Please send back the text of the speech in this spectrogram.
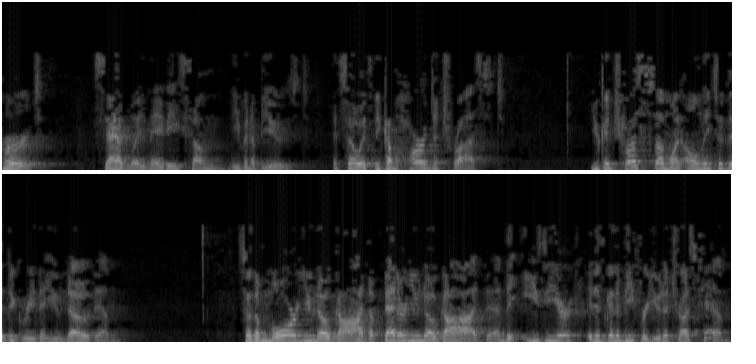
hurt, sadly, maybe some even abused. And so it's become hard to trust. You can trust someone only to the degree that you know them. So the more you know God, the better you know God, then the easier it is going to be for you to trust Him.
